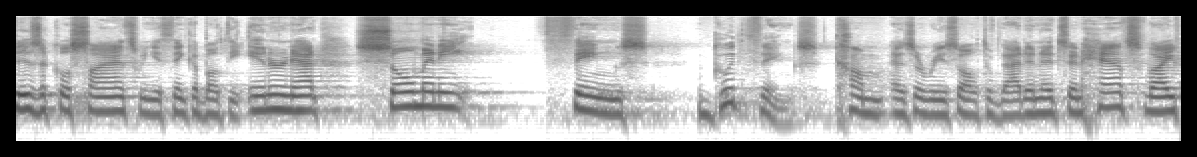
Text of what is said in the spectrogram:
physical science, when you think about the internet, so many things, good things, come as a result of that. And it's enhanced life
